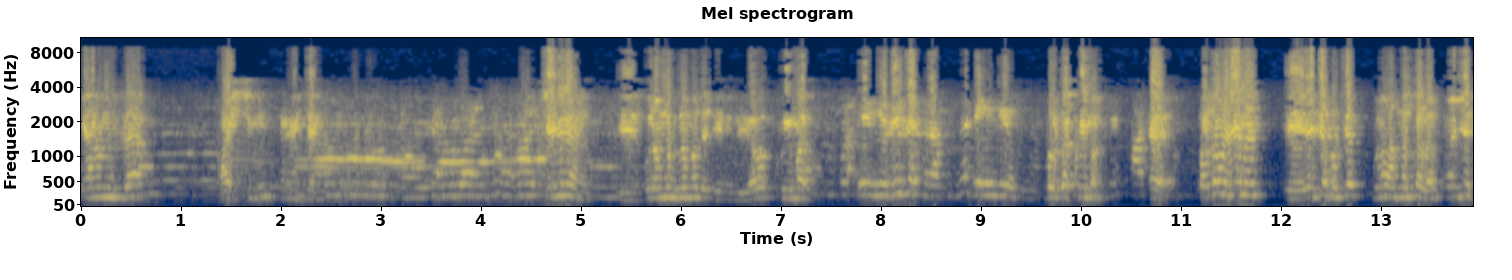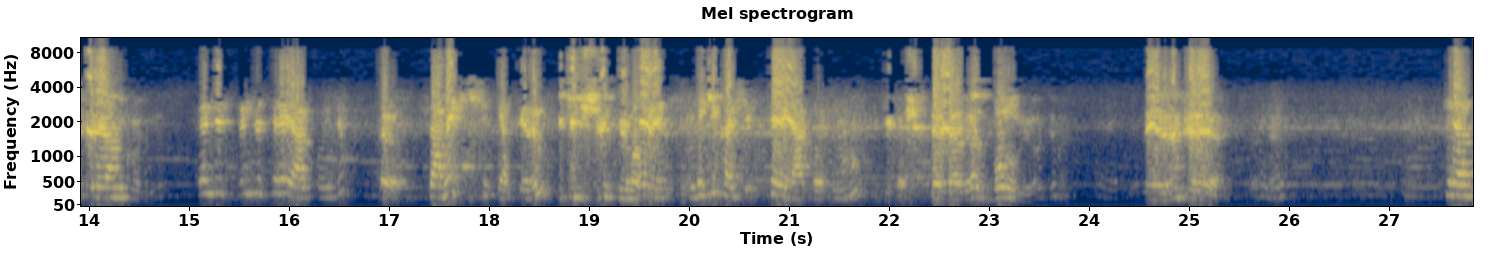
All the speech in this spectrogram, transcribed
yanımızda aşçımız Mehmet Cemil Hanım, e, buna mıhlama da deniliyor, kuymak, Rize tarafında deniliyor burada kuymak. Evet, o zaman hemen e, etap etap bunu anlatalım. Önce tereyağını koydunuz. Önce, önce tereyağı koydum. Evet, Zahmet kişilik yapıyorum. iki kişilik kuymak. Evet. iki kaşık tereyağı koydum. İki kaşık. Tereyağı biraz bol oluyor değil mi? Neyden tereyağı. Biraz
